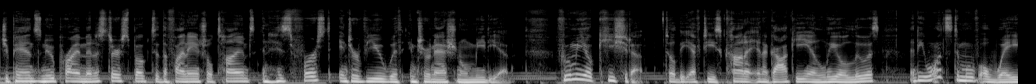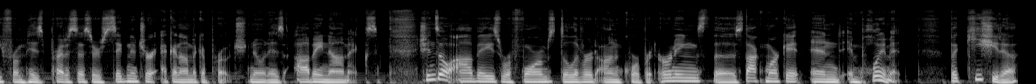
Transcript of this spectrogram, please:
Japan's new prime minister spoke to the Financial Times in his first interview with international media. Fumio Kishida told the FT's Kana Inagaki and Leo Lewis that he wants to move away from his predecessor's signature economic approach known as Abenomics. Shinzo Abe's reforms delivered on corporate earnings, the stock market, and employment. But Kishida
